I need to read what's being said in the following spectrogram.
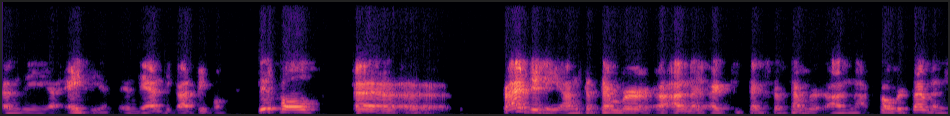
and the uh, atheists and the anti-God people. This whole uh, tragedy on September, uh, on I think September, on October seventh,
